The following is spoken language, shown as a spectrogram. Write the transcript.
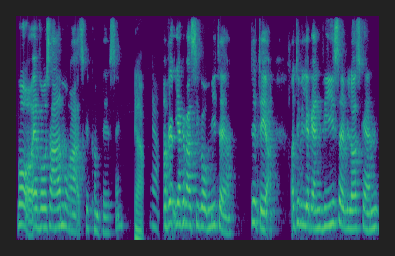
hvor er vores eget moralske kompas? Ikke? Ja. Ja. Og jeg kan bare sige, hvor mit er. Det er der. Og det vil jeg gerne vise, og jeg vil også gerne...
